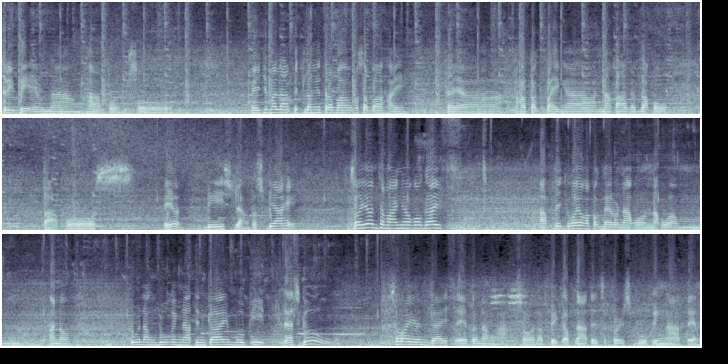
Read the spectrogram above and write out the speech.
3 PM ng hapon. So, medyo malapit lang yung trabaho ko sa bahay. Kaya nakapagpahinga na kaagad ako. Tapos, ayun, bihis lang. Tapos biyahe. So yun, samahan nyo ako guys. Update ko kayo kapag meron na akong nakuha ano, unang booking natin kay Move It. Let's go! So ayun guys, eto na nga. So na-pick up natin sa first booking natin.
